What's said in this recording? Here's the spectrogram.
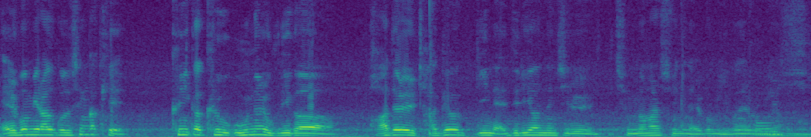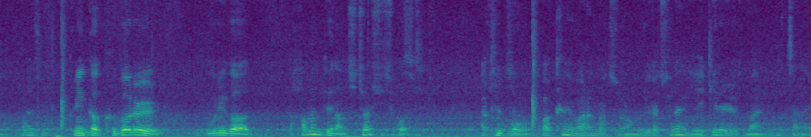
앨범이라고 생각해. 그러니까 그 운을 우리가 받을 자격인 애들이었는지를 증명할 수 있는 앨범이 이번 앨범이야. 음. 맞아. 그러니까 그거를 우리가 하면 돼. 난 진짜 할 수 있을 것 같아. 아 그리고 마크가 말한 것처럼 우리가 최근에 얘기를 많이 했잖아요.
